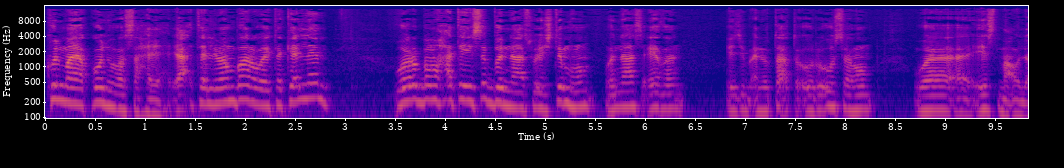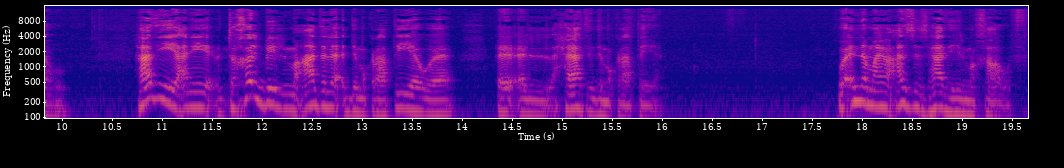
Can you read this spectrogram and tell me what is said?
كل ما يقول هو صحيح. يأتي المنبر ويتكلم وربما حتى يسب الناس ويشتمهم والناس أيضا يجب أن يطأطئوا رؤوسهم ويسمعوا له. هذه يعني تخل بالمعادلة الديمقراطية والحياة الديمقراطية. وإنما يعزز هذه المخاوف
